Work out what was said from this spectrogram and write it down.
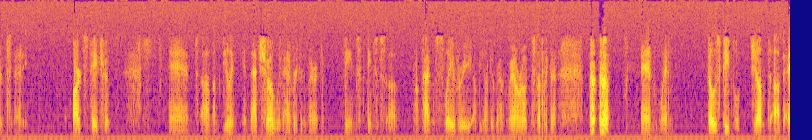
Cincinnati, arts patrons, and um, I'm dealing in that show with African American themes, themes of uh, time of slavery, of the Underground Railroad, and stuff like that. and when those people jumped up and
